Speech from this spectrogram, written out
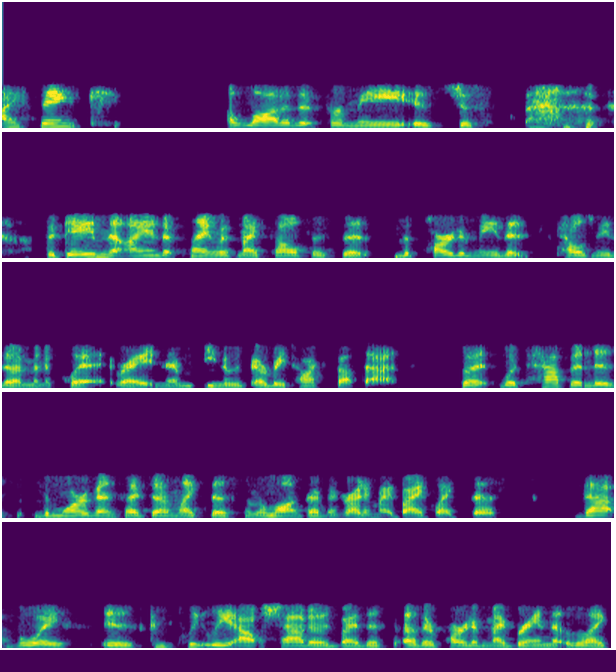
I think a lot of it for me is just the game that I end up playing with myself is that the part of me that tells me that I'm going to quit, right? And you know, everybody talks about that. But what's happened is the more events I've done like this and the longer I've been riding my bike like this, that voice is completely outshadowed by this other part of my brain that was like,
